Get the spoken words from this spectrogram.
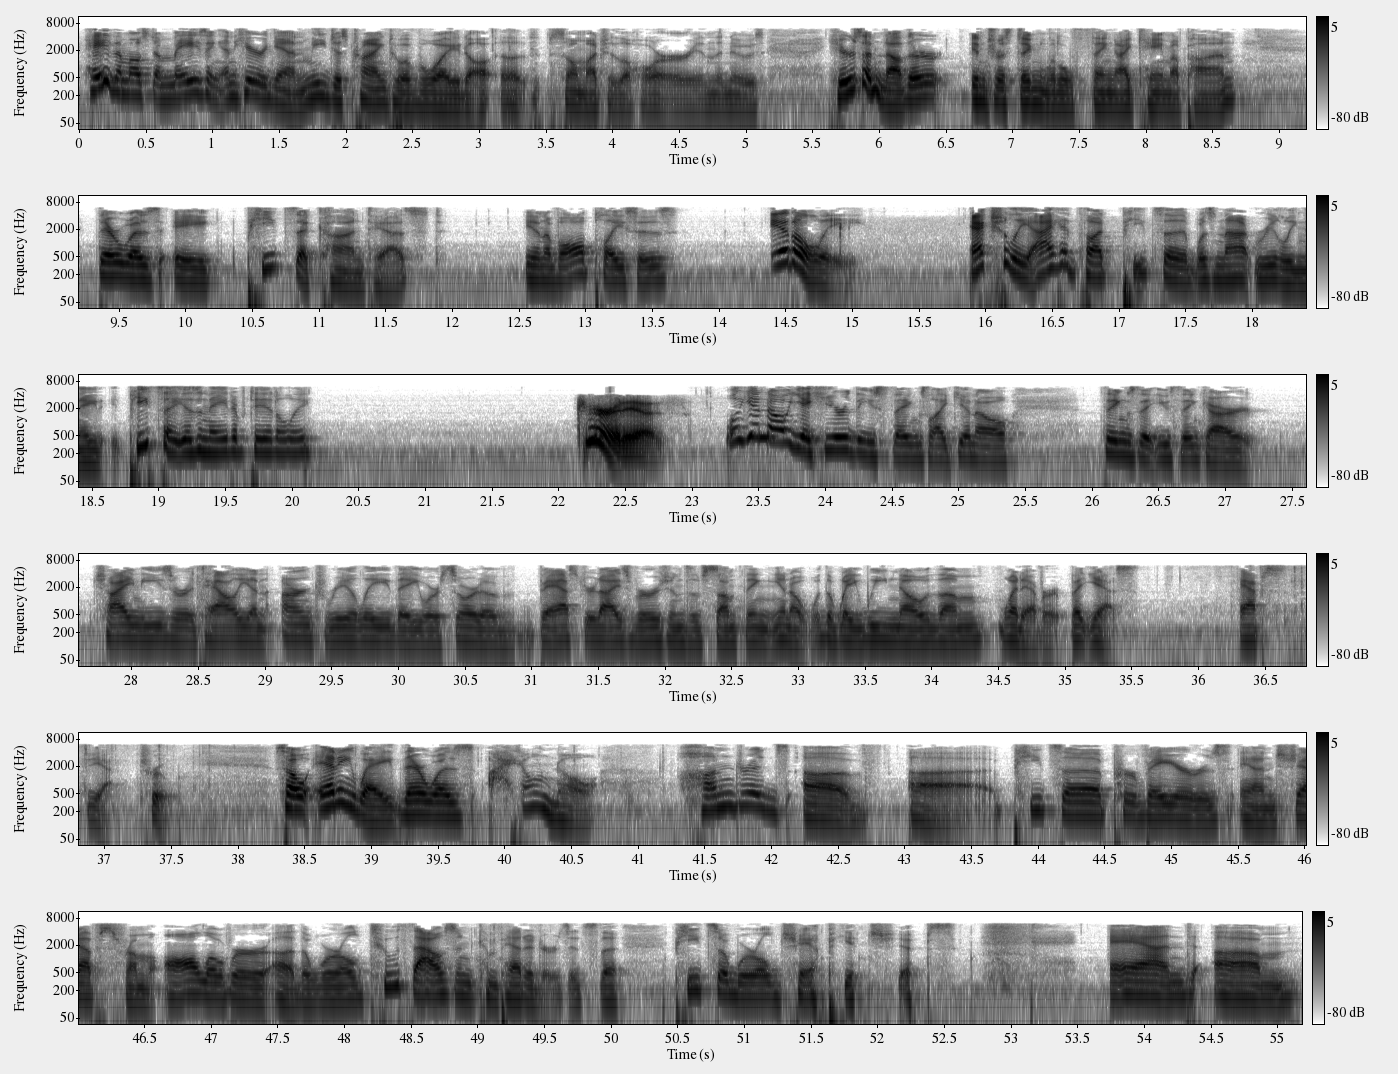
Hey, the most amazing, and here again, me just trying to avoid uh, uh, so much of the horror in the news. Here's another interesting little thing I came upon. There was a pizza contest in, of all places, Italy. Actually, I had thought pizza was not really native. Pizza is native to Italy. Sure, it is. Well, you know, you hear these things like, you know, things that you think are Chinese or Italian aren't really. They were sort of bastardized versions of something, you know, the way we know them, whatever. But yes, abs- yeah, true. So anyway, there was, I don't know, hundreds of uh, pizza purveyors and chefs from all over uh, the world, 2,000 competitors. It's the Pizza World Championships. And um,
